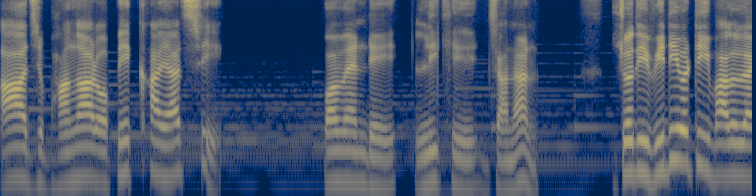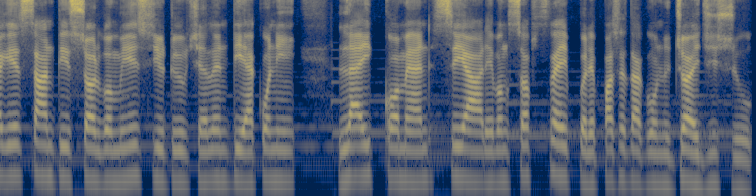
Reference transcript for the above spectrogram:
আজ ভাঙার অপেক্ষায় আছে? কমেন্টে লিখে জানান। যদি ভিডিওটি ভালো লাগে, শান্তি স্বর্গ মিস ইউটিউব চ্যানেলটি এখনই লাইক, কমেন্ট, শেয়ার এবং সাবস্ক্রাইব করে পাশে থাকুন। জয় যিশু।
